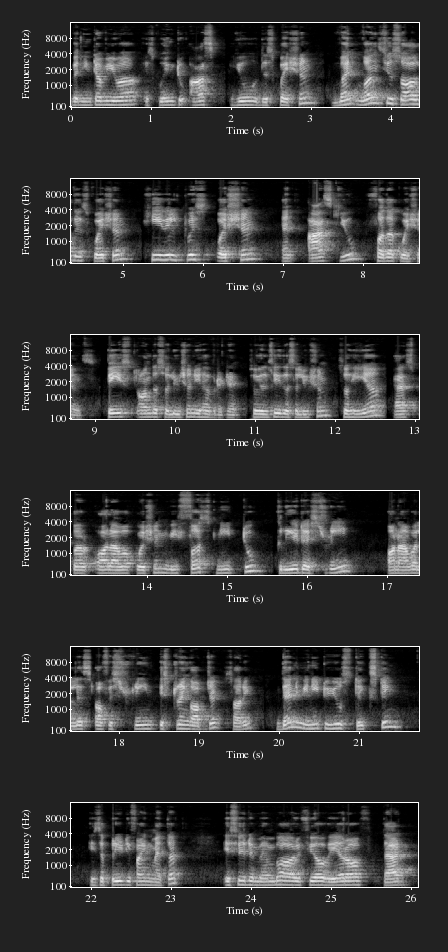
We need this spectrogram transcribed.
when interviewer is going to ask you this question when once you solve this question he will twist question and ask you further questions based on the solution you have written. So we'll see the solution. So here as per all our question we first need to create a stream on our list of stream string object sorry. Then we need to use distinct is a predefined method. If you remember or if you are aware of that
